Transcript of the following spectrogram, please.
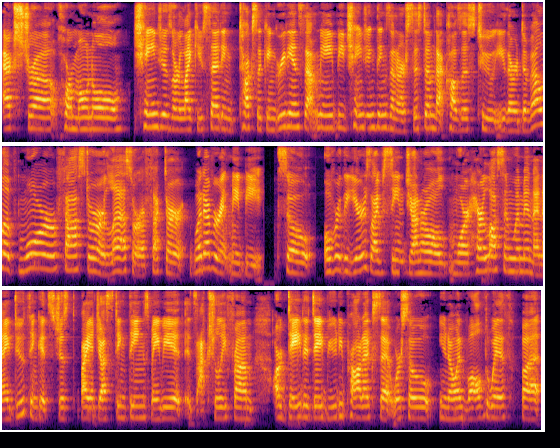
extra hormonal changes, or like you said, in toxic ingredients that may be changing things in our system that cause us to either develop more faster or less or affect our whatever it may be. So, over the years, I've seen general more hair loss in women, and I do think it's just by adjusting things. Maybe it, it's actually from our day to day beauty products that we're so, you know, involved with. But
